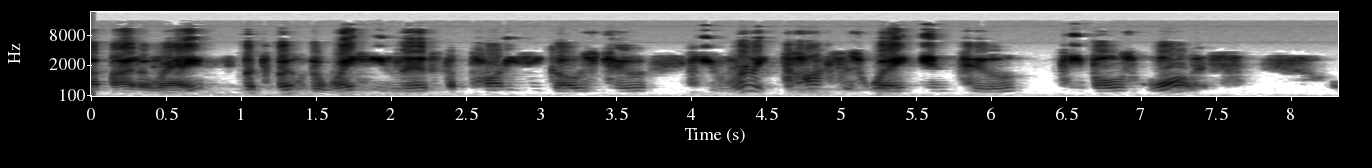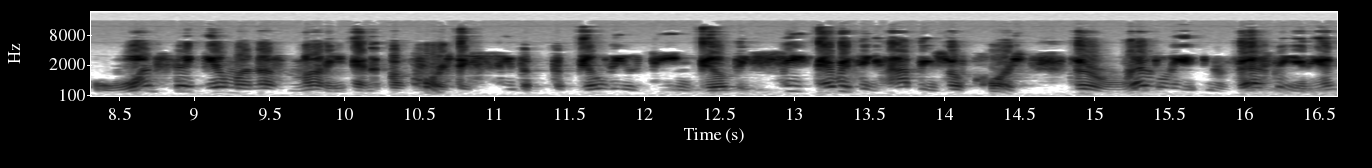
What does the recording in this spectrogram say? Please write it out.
up, by the way, but the, the way he lives, the parties he goes to, he really talks his way into people's wallets once they give him enough money, and of course they see the, the buildings being built, they see everything happening, so of course they're readily investing in him,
